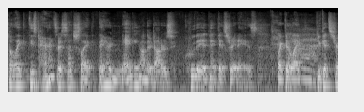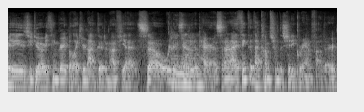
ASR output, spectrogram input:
but like these parents are such like they are nagging on their daughters who they admit get straight A's. Like they're like, you get straight A's, you do everything great, but like you're not good enough yet. So we're gonna send you to. Paris. And I think that that comes from the shitty grandfather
